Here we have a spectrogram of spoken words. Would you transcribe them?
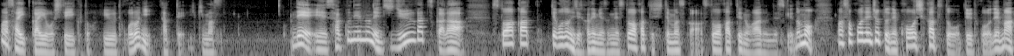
まあ、再開をしていくというところになっていきます。で、えー、昨年のね、10月からストア化ってご存知ですかね？皆さんね、ストア化って知ってますか？ストア化っていうのがあるんですけれども、まあそこでちょっとね、講師活動っていうところで、ま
